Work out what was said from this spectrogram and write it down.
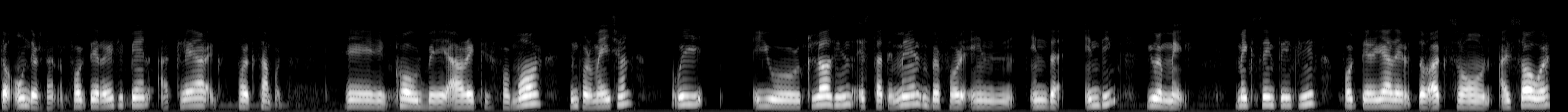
to understand. For the recipient, a clear, for example, uh, could be a request for more information with your closing statement before in, in the ending your email. Make sentences for the reader to act on as sour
